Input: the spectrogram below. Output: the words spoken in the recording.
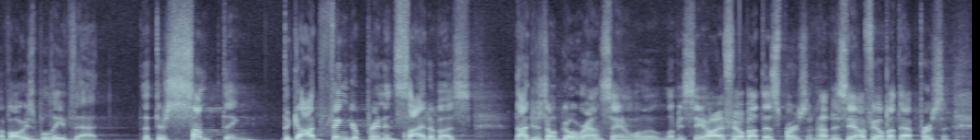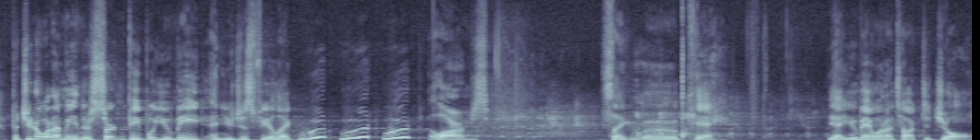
I've always believed that, that there's something, the God fingerprint inside of us. Not just don't go around saying, well, let me see how I feel about this person. Let me see how I feel about that person. But you know what I mean? There's certain people you meet and you just feel like, woot, woot, woot, alarms. It's like, okay. Yeah, you may want to talk to Joel.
